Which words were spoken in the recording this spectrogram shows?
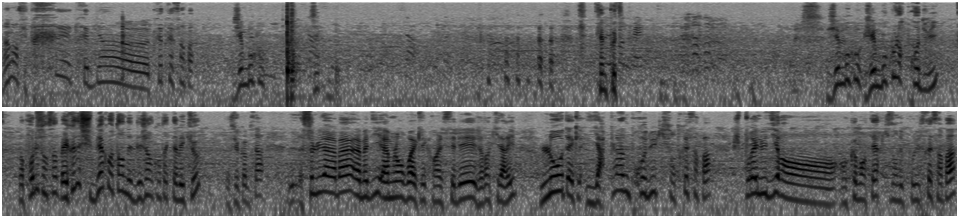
Non, non, c'est très très bien, euh, très très sympa. J'aime beaucoup. J'aime beaucoup, j'aime beaucoup leurs produits. Produits sont sympas. Bah, écoutez, je suis bien content d'être déjà en contact avec eux. Parce que comme ça, celui-là là-bas, elle m'a dit, elle me l'envoie avec l'écran LCD, j'attends qu'il arrive. L'autre, il y a plein de produits qui sont très sympas. Je pourrais lui dire en, en commentaire qu'ils ont des produits très sympas.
